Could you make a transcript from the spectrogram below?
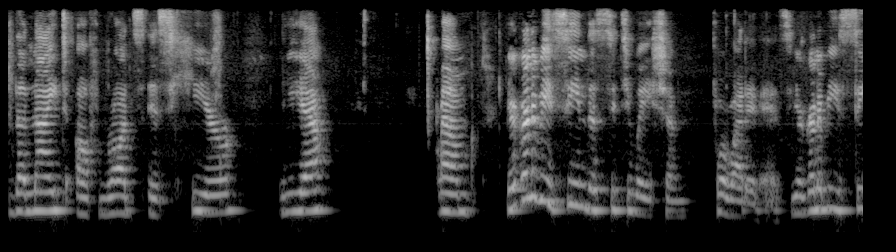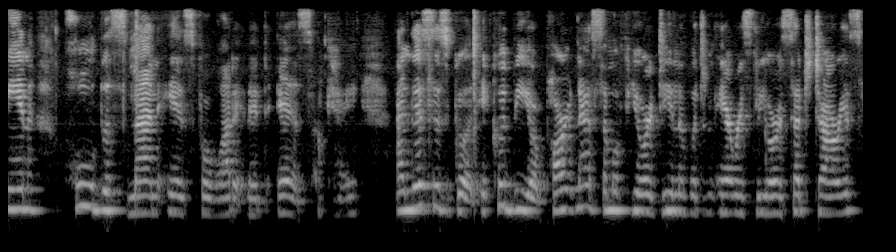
the Knight of Rods is here. Yeah. Um, you're going to be seeing the situation for what it is. You're going to be seeing who this man is for what it is, okay? And this is good. It could be your partner. Some of you are dealing with an Aries, Leo, Sagittarius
